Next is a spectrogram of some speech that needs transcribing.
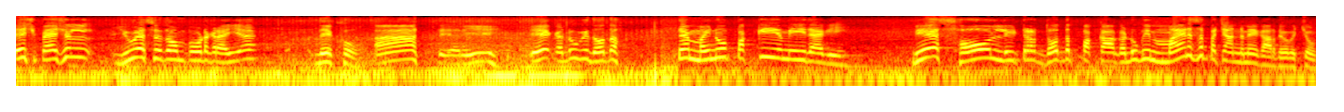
ਇਹ ਸਪੈਸ਼ਲ ਯੂ ਐਸ ਏ ਤੋਂ ਇੰਪੋਰਟ ਕਰਾਈ ਹੈ। ਦੇਖੋ ਆ ਤੇਰੀ, ਇਹ ਕੱਢੂਗੀ ਦੁੱਧ। ਤੇ ਮੈਨੂੰ ਪੱਕੀ ਉਮੀਦ ਹੈਗੀ ਵੀ ਇਹ 100 ਲੀਟਰ ਦੁੱਧ ਪੱਕਾ ਕੱਢੂਗੀ ਮਾਈਨਸ 95 ਕਰ ਦਿਓ ਵਿੱਚੋਂ।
